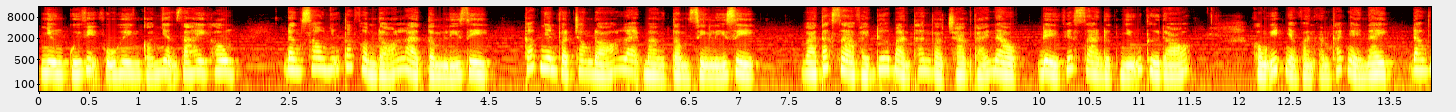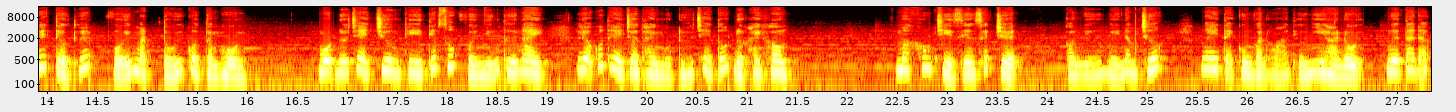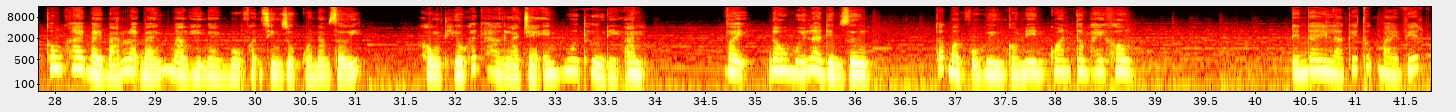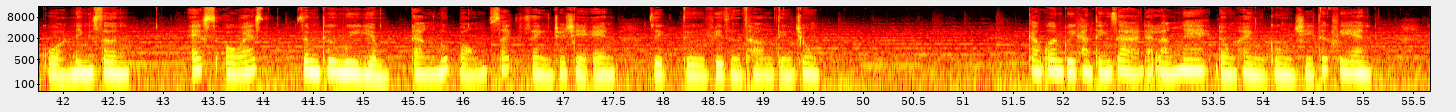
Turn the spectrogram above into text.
Nhưng quý vị phụ huynh có nhận ra hay không, đằng sau những tác phẩm đó là tâm lý gì, các nhân vật trong đó lại mang tầm sinh lý gì? Và tác giả phải đưa bản thân vào trạng thái nào để viết ra được những thứ đó? Không ít nhà văn ăn khách ngày nay đang viết tiểu thuyết với mặt tối của tâm hồn. Một đứa trẻ trường kỳ tiếp xúc với những thứ này, liệu có thể trở thành một đứa trẻ tốt được hay không? Mà không chỉ riêng sách truyện, còn nhớ mấy năm trước, ngay tại cung văn hóa thiếu nhi hà nội, người ta đã công khai bày bán loại bánh mang hình ảnh bộ phận sinh dục của nam giới không thiếu khách hàng là trẻ em mua thử để ăn. Vậy đâu mới là điểm dừng? Các bậc phụ huynh có nên quan tâm hay không? Đến đây là kết thúc bài viết của Ninh Sơn. SOS Dâm thư nguy hiểm đang núp bóng sách dành cho trẻ em dịch từ Vision Time tiếng Trung. Cảm ơn quý khán thính giả đã lắng nghe, đồng hành cùng trí thức VN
